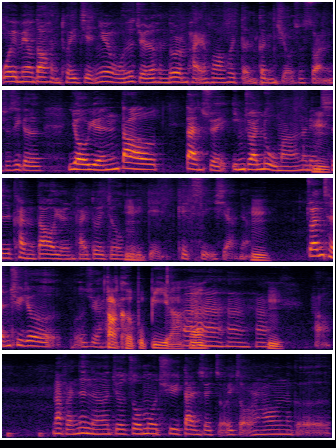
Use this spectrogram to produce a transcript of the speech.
我也没有到很推荐，因为我是觉得很多人排的话会等更久，就算了，就是一个有缘到淡水英专路嘛那边吃，嗯、看得到有人排队就可以点，嗯、可以吃一下这样。嗯，专程去就我就觉得大可不必啦。嗯，好。那反正呢，就周末去淡水走一走，然后那个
